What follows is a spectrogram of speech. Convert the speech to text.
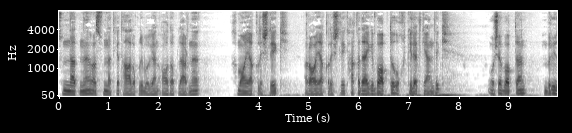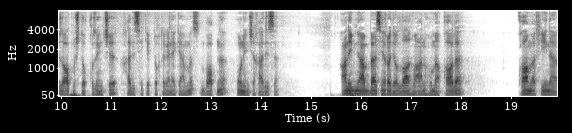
sunnatni va sunnatga taalluqli bo'lgan odoblarni himoya qilishlik rioya qilishlik haqidagi bobni o'qib kelayotgandik. O'sha bobdan bir yuz oltmish to'qqizinchi hadisga kelib to'xtagan ekanmiz bobni o'ninchi hadisi عن ابن عباس رضي الله عنهما قال قام فينا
